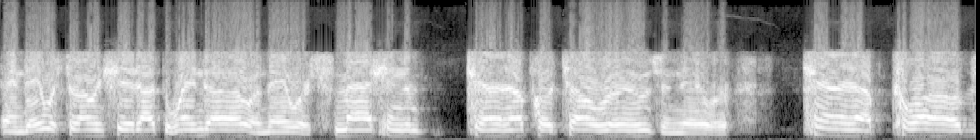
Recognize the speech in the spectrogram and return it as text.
and they were throwing shit out the window and they were smashing and tearing up hotel rooms and they were tearing up clubs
